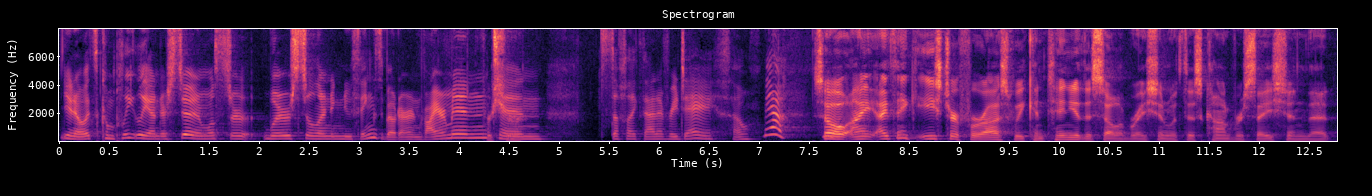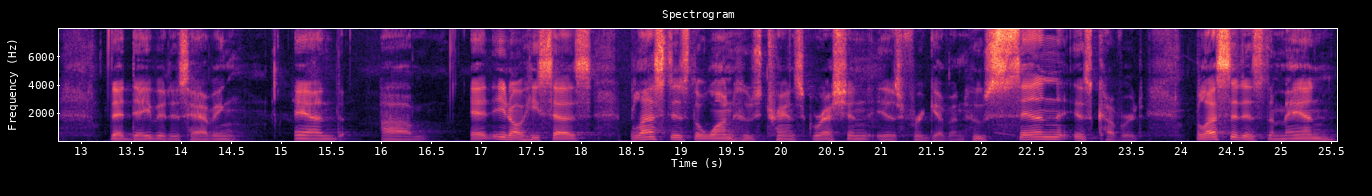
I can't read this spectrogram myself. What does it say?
you know, it's completely understood and we'll still, we're still learning new things about our environment sure. and stuff like that every day. So, yeah. So I, I think Easter for us, we continue the celebration with this conversation that that David is having, and um, and you know he says, "Blessed is the one whose transgression is forgiven, whose sin is covered. Blessed is the man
